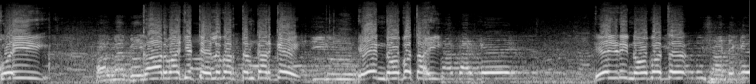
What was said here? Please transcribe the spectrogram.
ਕੋਈ ਕਾਰਵਾਈ ਢਿੱਲ ਵਰਤਨ ਕਰਕੇ ਇਹ ਨੌਬਤ ਆਈ। ਇਹ ਜਿਹੜੀ ਨੌਬਤ ਛੱਡ ਕੇ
